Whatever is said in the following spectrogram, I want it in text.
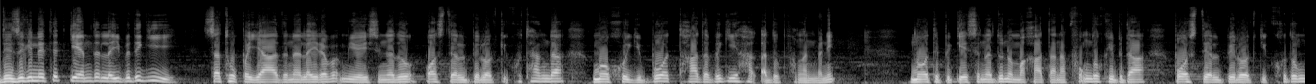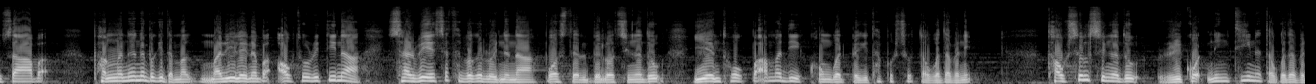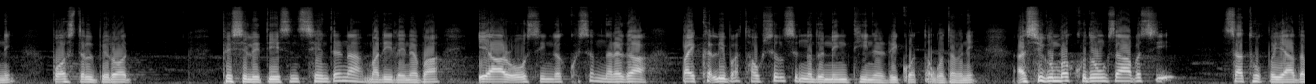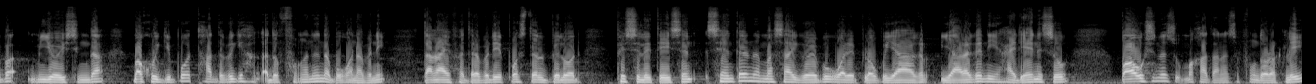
डेजिग्नेटेड कैमद लेबदगी camp de leibadigi sathokpa yadana leiraba miwesing adu postal ballot ki kuthangda mo khuigi bot thadabagi hak adu fanganbani notification aduna makha tana phongdokhibda postal ballot ki khudong chaba ꯐꯪꯅꯅꯕꯒꯤꯗꯃꯛ ꯃꯔꯤ ꯂꯩꯅꯕ ꯑꯣꯊꯣꯔꯤꯇꯤꯅ survey ꯆꯠꯊꯕꯒ ꯂꯣꯏꯅꯅ postal ꯕꯦꯂꯣꯠꯁꯤꯡ ꯑꯗꯨ ꯌꯦꯟꯊꯣꯛꯄ ꯑꯃꯗꯤ ꯈꯣꯝꯒꯠꯄꯒꯤ ꯊꯕꯛꯁꯨ ꯇꯧꯒꯗꯕꯅꯤ ꯊꯧꯁꯤꯜꯁꯤꯡ ꯑꯗꯨ record ꯅꯤꯡꯊꯤꯅ ꯇꯧꯒꯗꯕꯅꯤ ꯄꯣꯁꯇꯦꯜ ꯕꯦꯂꯣꯠ ꯐꯦꯁꯤꯂꯤꯇꯦꯁꯟ ꯁꯦꯟꯇꯔꯅ ꯃꯔꯤ ꯂꯩꯅꯕ ए आर ओसिंग खुसमनरगा पाइखलिब थौसलसिंग अदु निंगथीन रिकॉर्ड तगदवनि असिगुंबा खुदोंग साबसि साथोक यादब हक अदु फंगनन बोगनबनि तगाई फदरबदि पोस्टल बिलोड फैसिलिटेशन सेंटर न मसाई गोयबु वरेप लोब यारगनि हाइदेनसु पाउसनसु मखातानसु फंगदोरखली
